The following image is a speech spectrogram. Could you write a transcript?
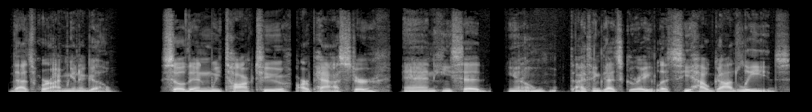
that's where I'm going to go. So then we talked to our pastor, and he said, You know, I think that's great. Let's see how God leads.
